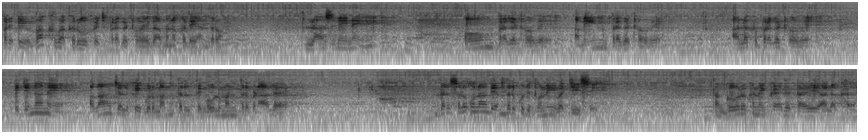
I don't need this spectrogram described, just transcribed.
ਪਰ ਇਹ ਵੱਖ-ਵੱਖ ਰੂਪ ਵਿੱਚ ਪ੍ਰਗਟ ਹੋਏਗਾ ਮਨੁੱਖ ਦੇ ਅੰਦਰੋਂ। ਲਾਜ਼ਮੀ ਨਹੀਂ। ਓਮ ਪ੍ਰਗਟ ਹੋਵੇ ਅਮੀਨ ਪ੍ਰਗਟ ਹੋਵੇ ਅਲਖ ਪ੍ਰਗਟ ਹੋਵੇ ਕਿ ਜਿਨ੍ਹਾਂ ਨੇ ਅਗਾਹ ਚੱਲ ਕੇ ਗੁਰਮੰਤਰ ਤੇ ਮੂਲ ਮੰਤਰ ਬਣਾ ਲਿਆ ਦਰਅਸਲ ਉਹਨਾਂ ਦੇ ਅੰਦਰ ਕੁਝ ਧੁਨੀ ਵੱਜੀ ਸੀ। ਤਾਂ ਗੋਰਖ ਨੇ ਕਹਿ ਦਿੱਤਾ, ਇਹ ਅਲਖ ਹੈ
